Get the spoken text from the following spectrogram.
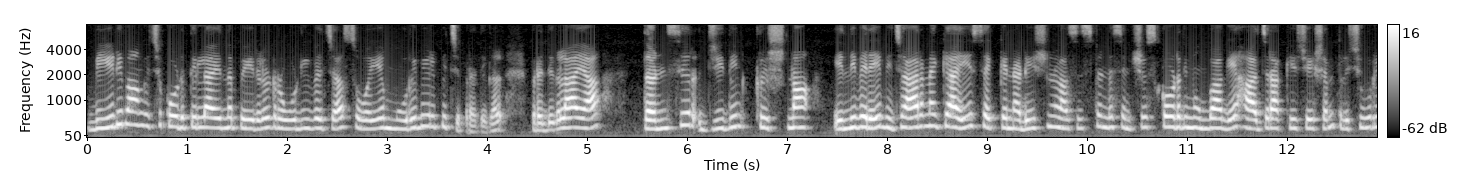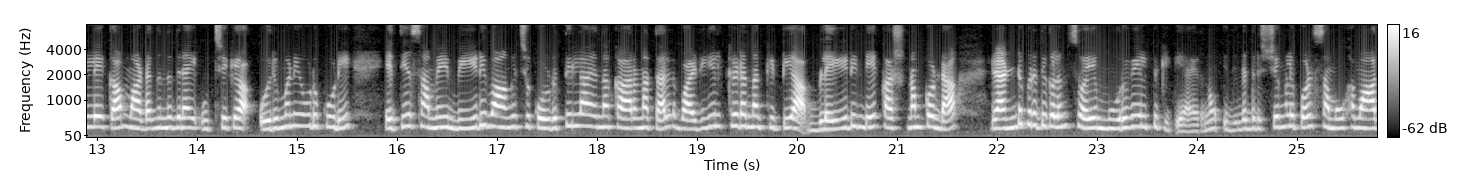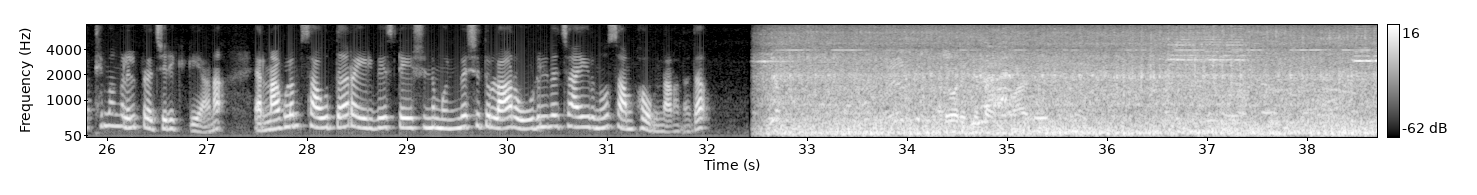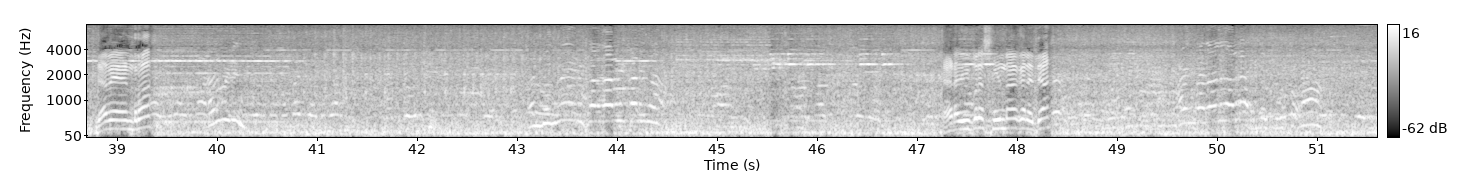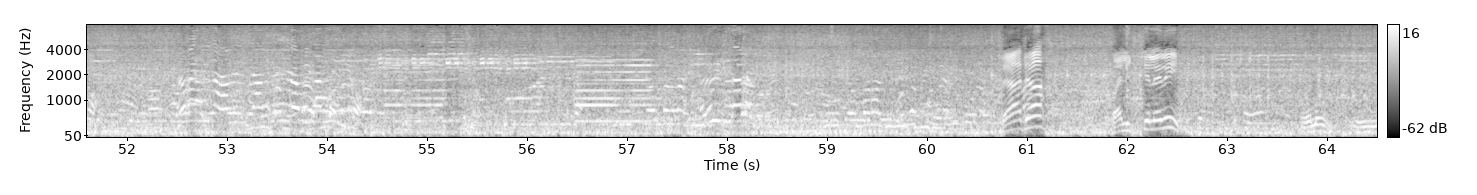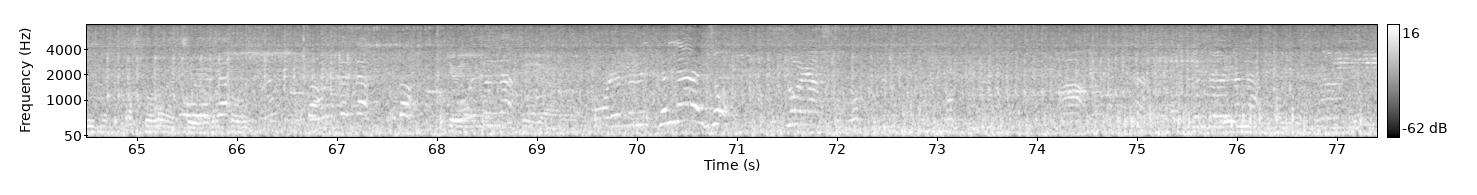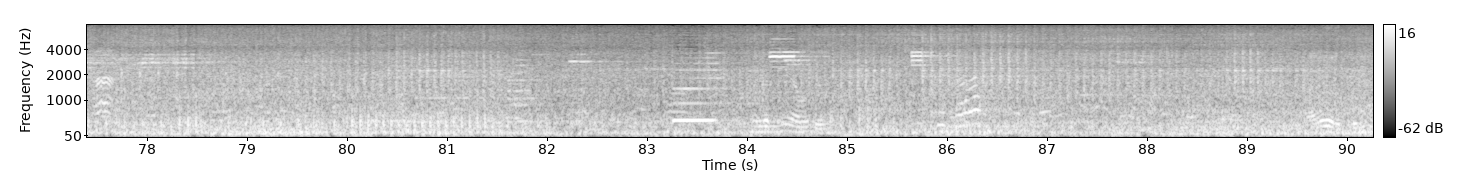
ബീഡി വാങ്ങിച്ചു കൊടുത്തില്ല എന്ന പേരിൽ റോഡിൽ വെച്ച സ്വയം മുറിവേൽപ്പിച്ച് പ്രതികൾ പ്രതികളായ തൻസിർ ജിതിൻ കൃഷ്ണ എന്നിവരെ വിചാരണയ്ക്കായി സെക്കൻഡ് അഡീഷണൽ അസിസ്റ്റന്റ് സെൻഷ്യസ് കോടതി മുമ്പാകെ ഹാജരാക്കിയ ശേഷം തൃശൂരിലേക്ക് മടങ്ങുന്നതിനായി ഉച്ചയ്ക്ക് ഒരു മണിയോടുകൂടി എത്തിയ സമയം ബീഡി വാങ്ങിച്ചു കൊടുത്തില്ല എന്ന കാരണത്താൽ വഴിയിൽ കിടന്ന കിട്ടിയ ബ്ലേഡിന്റെ കഷ്ണം കൊണ്ട രണ്ട് പ്രതികളും സ്വയം മുറിവേൽപ്പിക്കുകയായിരുന്നു. ഇതിന്റെ ദൃശ്യങ്ങൾ ഇപ്പോൾ സമൂഹ മാധ്യമങ്ങളിൽ പ്രചരിക്കുകയാണ്. എറണാകുളം സൗത്ത് റെയിൽവേ സ്റ്റേഷന് മുൻവശത്തുള്ള റോഡിൽ വെച്ചായിരുന്നു സംഭവം നടന്നത്. എടാ ഈ പ്രശ്നം ഉണ്ടാക്കല്ലേ? മാറ്റാ വലിക്കലേ നീ ഓന് ഒരു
